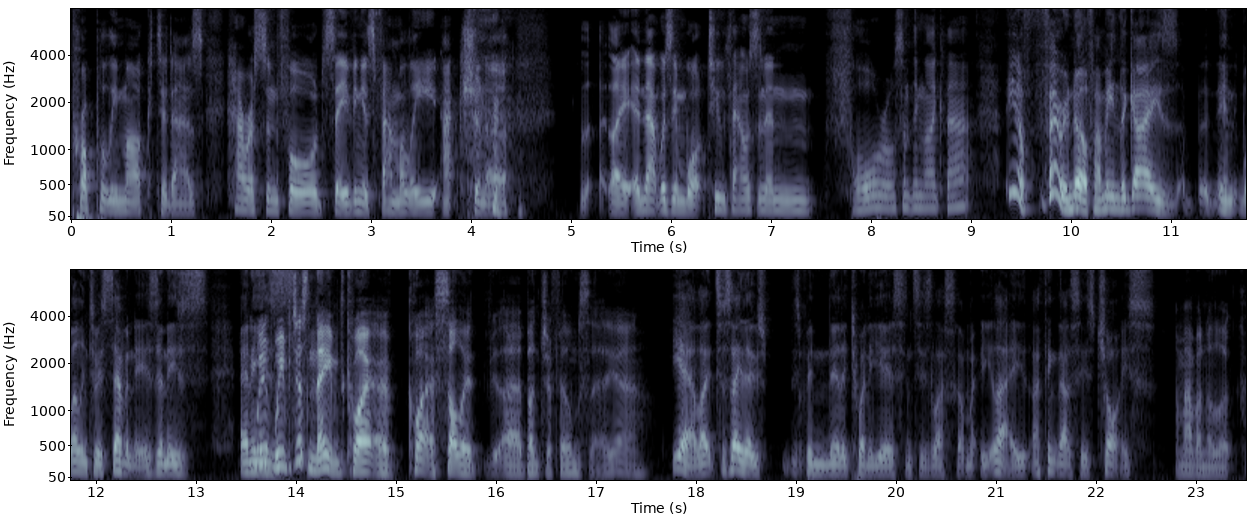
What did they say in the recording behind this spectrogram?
properly marketed as Harrison Ford saving his family actioner, like, and that was in what two thousand and four or something like that. You know, fair enough. I mean, the guy's in well into his seventies, and he's and We, he's we've just named quite a quite a solid uh, bunch of films there. Yeah. yeah, like to say that it's, it's been nearly twenty years since his last. Like, I think that's his choice. I'm having a look.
